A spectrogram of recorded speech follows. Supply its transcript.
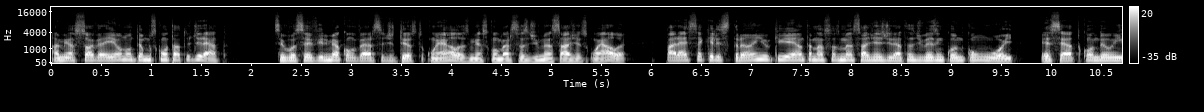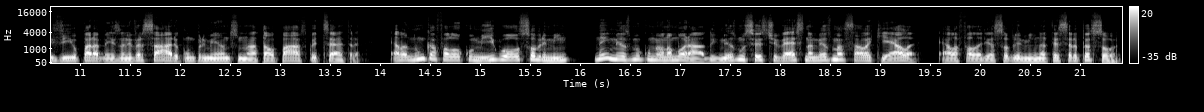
A minha sogra e eu não temos contato direto. Se você vir minha conversa de texto com elas, minhas conversas de mensagens com ela, parece aquele estranho que entra nas suas mensagens diretas de vez em quando com um oi, exceto quando eu envio parabéns no aniversário, cumprimentos no Natal, Páscoa, etc. Ela nunca falou comigo ou sobre mim, nem mesmo com meu namorado, e mesmo se eu estivesse na mesma sala que ela, ela falaria sobre mim na terceira pessoa.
